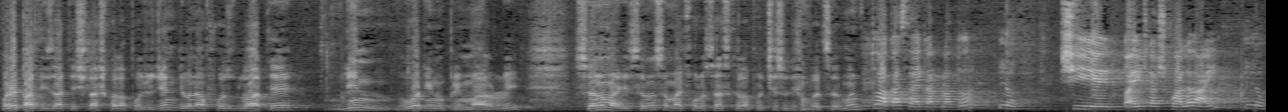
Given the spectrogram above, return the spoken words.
repartizate și la școala Pojogen, de unde au fost luate din ordinul primarului să nu, mai, să nu se mai folosească la procesul de învățământ. Tu acasă ai calculator? Nu. Și aici la școală ai? Nu.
